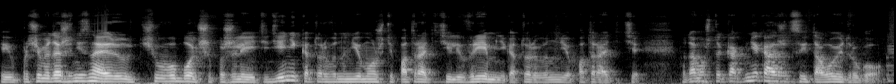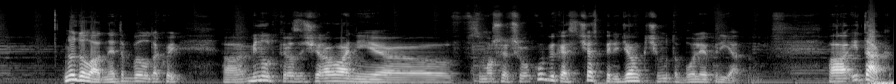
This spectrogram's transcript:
причем я даже не знаю, чего вы больше пожалеете. Денег, которые вы на нее можете потратить, или времени, которое вы на нее потратите. Потому что, как мне кажется, и того, и другого. Ну да ладно, это был такой минутка разочарования э, сумасшедшего кубика. А сейчас перейдем к чему-то более приятному. Э, итак,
